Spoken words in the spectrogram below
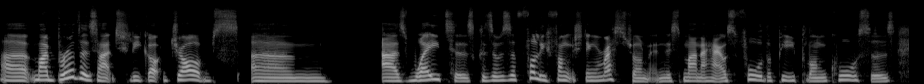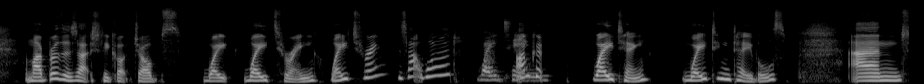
Uh, my brothers actually got jobs um, as waiters because there was a fully functioning restaurant in this manor house for the people on courses, and my brothers actually got jobs wait waitering. Waitering is that a word? Waiting. I'm good. Waiting, waiting tables, and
